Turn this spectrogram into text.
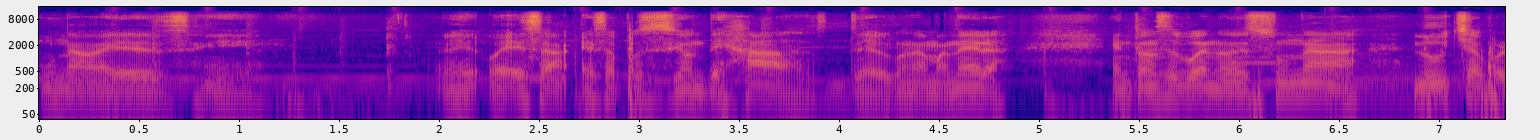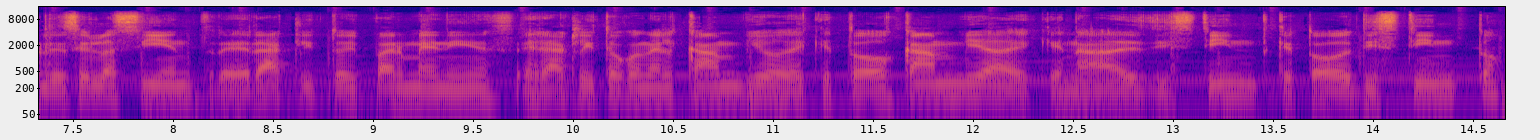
una vez eh, esa, esa posición dejada de alguna manera. Entonces, bueno, es una lucha, por decirlo así, entre Heráclito y Parménides. Heráclito con el cambio, de que todo cambia, de que nada es distinto, que todo es distinto,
